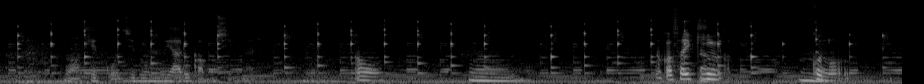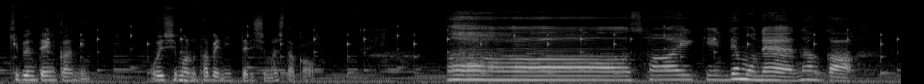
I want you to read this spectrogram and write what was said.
のは結構自分もやるかもしれない。おうん、なんか最近なんかうんこの気分転換に美味しいもの食べに行ったりしましたか？あー最近でもねなんか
